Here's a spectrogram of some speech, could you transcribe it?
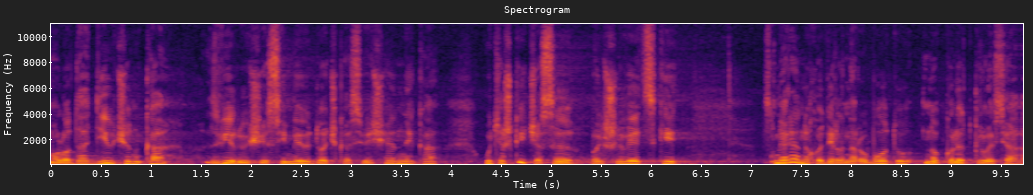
молода дівчинка з віруючою сім'єю, дочка священника, у тяжкі часи большевицькі, смиренно ходила на роботу, але коли відкрилася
